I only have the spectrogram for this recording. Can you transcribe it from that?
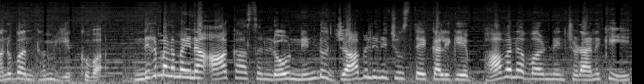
అనుబంధం ఎక్కువ. నిర్మలమైన ఆకాశంలో నిండు జాబిలిని చూస్తే కలిగే భావన వర్ణించడానికి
